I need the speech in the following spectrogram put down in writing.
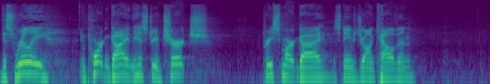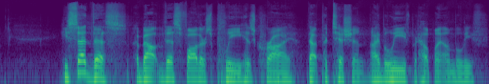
This really important guy in the history of church, pretty smart guy, his name's John Calvin. He said this about this father's plea, his cry, that petition I believe, but help my unbelief.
